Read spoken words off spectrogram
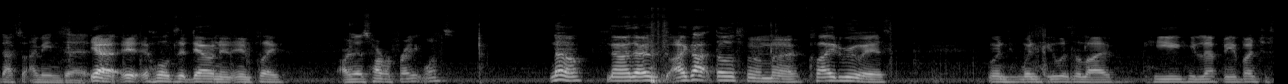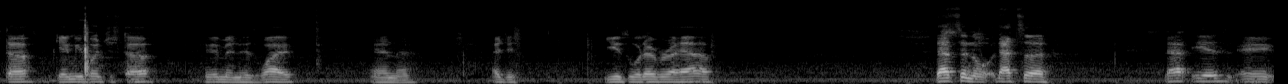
that's. I mean, the. Yeah, it, it holds it down in, in place. Are those Harbor Freight ones? No, no, there's. I got those from uh, Clyde Ruiz when when he was alive. He he left me a bunch of stuff, gave me a bunch of stuff, him and his wife, and uh, I just use whatever I have. That's an that's a that is a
